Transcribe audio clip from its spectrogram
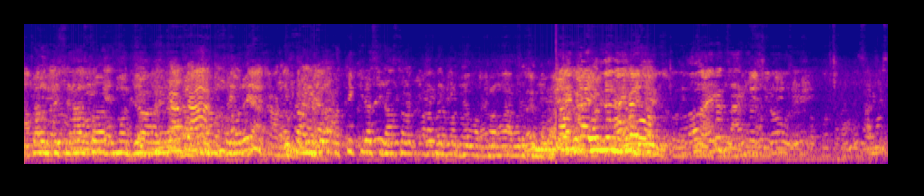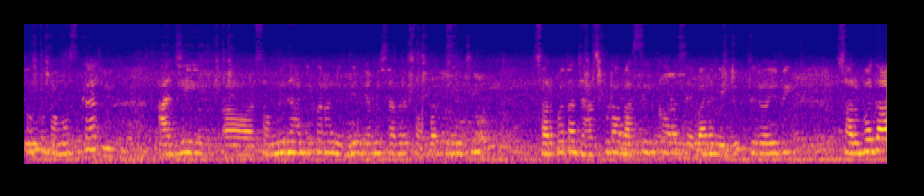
କାଳିଦାସ ମଧ୍ୟ ପ୍ରତିକ୍ରିୟା ରଖୁଛନ୍ତି ଚାଲନ୍ତୁ ସିଧାସଳଖ ମଧ୍ୟ ଆମେ ଅଧିକାରୀଙ୍କ ପ୍ରତିକ୍ରିୟା ସିଧାସଳଖ ଭାବରେ ମଧ୍ୟ ବର୍ତ୍ତମାନ ଆମର ଶୁଣିବା ସମସ୍ତଙ୍କୁ ନମସ୍କାର। ଆଜି ସମ୍ବିଧାନିକର ନୀତି ନିୟମ ହିସାବରେ ଶପଥ ନେଇଛି। ସର୍ବଦା ଝାରସୁଗୁଡ଼ାବାସୀଙ୍କର ସେବାରେ ନିଯୁକ୍ତି ରହିବି। ସର୍ବଦା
